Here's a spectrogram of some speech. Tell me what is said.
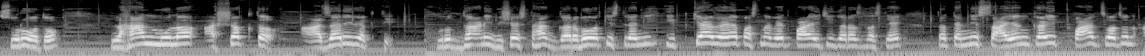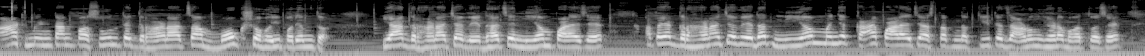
सुरू होतो. लहान मुलं अशक्त आजारी व्यक्ती वृद्ध आणि विशेषतः गर्भवती स्त्रियांनी इतक्या वेळेपासून वेध पाळायची गरज नसते तर त्यांनी सायंकाळी पाच वाजून आठ मिनिटांपासून ते ग्रहणाचा मोक्ष होईपर्यंत या ग्रहणाच्या वेधाचे नियम पाळायचे आहेत. आता या ग्रहणाच्या वेधात नियम म्हणजे काय पाळायचे असतात नक्की ते जाणून घेणं महत्त्वाचं आहे.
